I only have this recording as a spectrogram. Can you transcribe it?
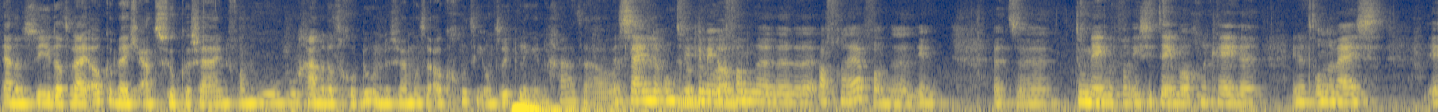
ja, dan zie je dat wij ook een beetje aan het zoeken zijn van hoe, hoe gaan we dat goed doen? Dus wij moeten ook goed die ontwikkeling in de gaten houden. Het zijn de ontwikkelingen van, de, de, de afge, hè, van de, in het eh, toenemen van ICT-mogelijkheden in het onderwijs. Eh,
